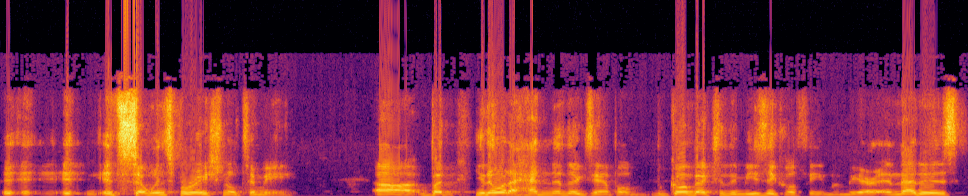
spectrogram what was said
it, it, it's so inspirational to me. Uh, but you know what? I had another example going back to the musical theme, Amir, and that is,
